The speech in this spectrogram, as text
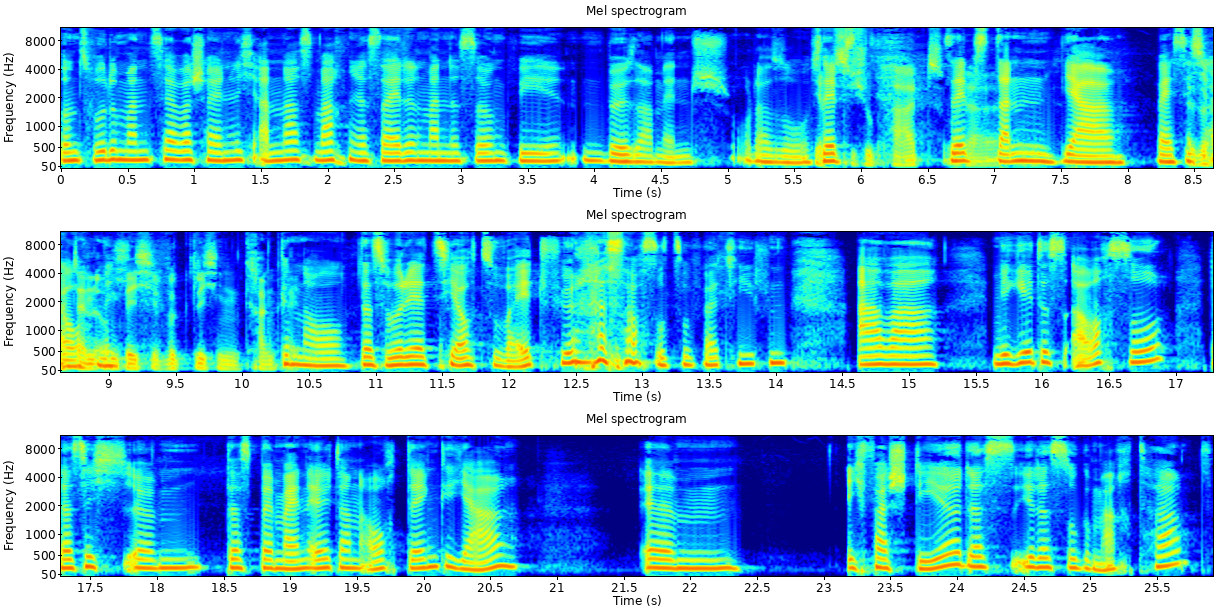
Sonst würde man es ja wahrscheinlich anders machen, es sei denn, man ist irgendwie ein böser Mensch oder so. Ja, selbst, Psychopath. Selbst dann, ja, weiß also ich auch nicht. Also hat dann irgendwelche wirklichen Krankheiten. Genau, das würde jetzt hier auch zu weit führen, das auch so zu vertiefen. Aber mir geht es auch so, dass ich ähm, das bei meinen Eltern auch denke, ja, ähm, ich verstehe, dass ihr das so gemacht habt,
